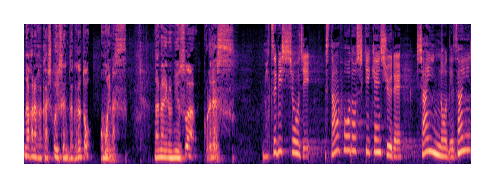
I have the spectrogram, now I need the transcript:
なかなか賢い選択だと思います。7位のニュースはこれです。三菱商事、スタンフォード式研修で社員のデザイン思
